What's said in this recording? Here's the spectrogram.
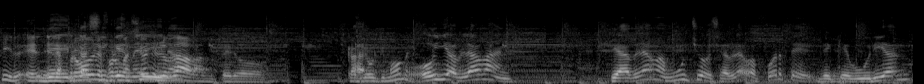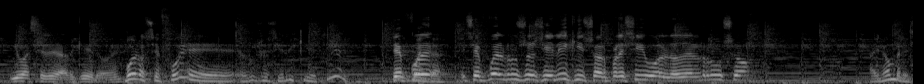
Sí, en del las probables formaciones lo Medina. daban, pero cambio último momento. Hoy hablaban, se hablaba mucho, se hablaba fuerte de que Burián iba a ser el arquero. ¿eh? Bueno, se fue el ruso Zielinski de estudiante. Se ¿Te fue, cuenta? se fue el ruso Zielinski, sorpresivo lo del ruso, ¿Hay nombres?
